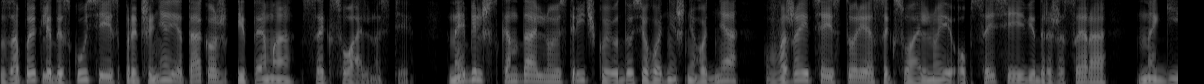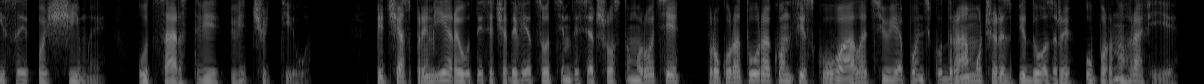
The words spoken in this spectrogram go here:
Запеклі дискусії спричиняє також і тема сексуальності. Найбільш скандальною стрічкою до сьогоднішнього дня вважається історія сексуальної обсесії від режисера Нагіси Ошіми у царстві відчуттів. Під час прем'єри у 1976 році прокуратура конфіскувала цю японську драму через підозри у порнографії.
